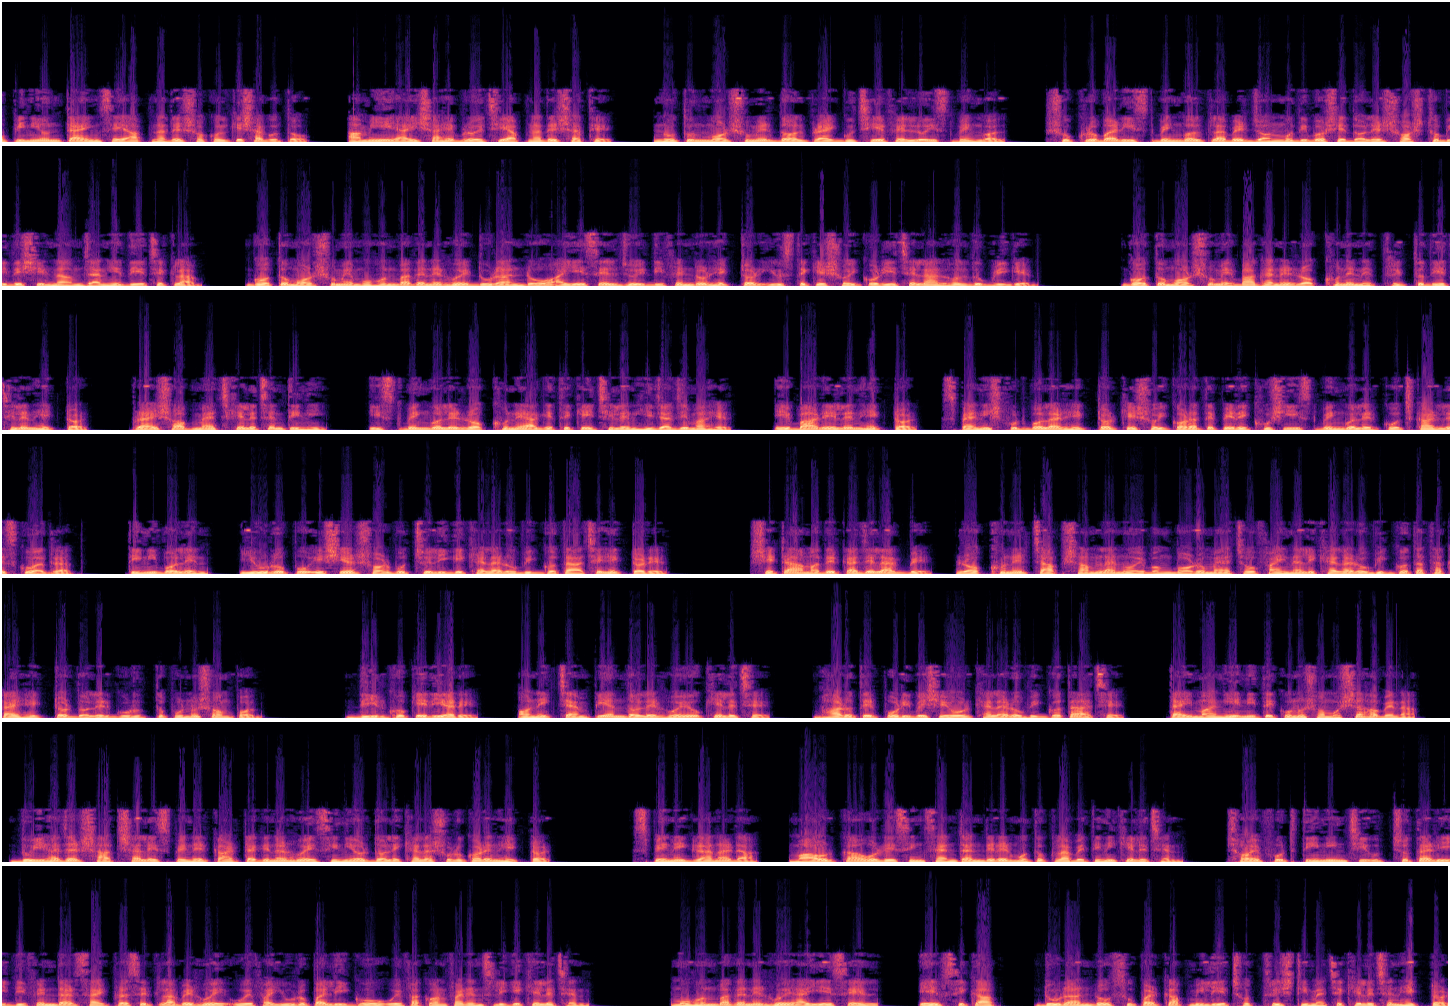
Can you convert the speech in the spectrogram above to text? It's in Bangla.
ওপিনিয়ন টাইমসে আপনাদের সকলকে স্বাগত। আমি এ আই সাহেব রয়েছি আপনাদের সাথে। নতুন মরশুমের দল প্রায় গুছিয়ে ফেলল ইস্টবেঙ্গল শুক্রবার ইস্টবেঙ্গল ক্লাবের জন্মদিবসে দলের ষষ্ঠ বিদেশির নাম জানিয়ে দিয়েছে ক্লাব। গত মরশুমে মোহনবাগানের হয়ে ডুরান্ড ও আইএসএল জয়ী ডিফেন্ডর হেক্টর ইউস্তেকে সই করিয়েছে লালহলদু ব্রিগেড। গত মরশুমে বাগানের রক্ষণে নেতৃত্ব দিয়েছিলেন হেক্টর। প্রায় সব ম্যাচ খেলেছেন তিনি। ইস্টবেঙ্গলের রক্ষণে আগে থেকেই ছিলেন হিজাজি মাহের। এবার এলেন হেক্টর। স্প্যানিশ ফুটবলার হেক্টরকে সই করাতে পেরে খুশি ইস্টবেঙ্গলের কোচ কার্লেস কুয়াদ্রাত। তিনি বলেন, ইউরোপ ও এশিয়ার সর্বোচ্চ লিগে খেলার অভিজ্ঞতা আছে হেক্টরের। সেটা আমাদের কাজে লাগবে। রক্ষণের চাপ সামলানো এবং বড় ম্যাচ ও ফাইনালে খেলার অভিজ্ঞতা থাকায় হেক্টর দলের গুরুত্বপূর্ণ সম্পদ। দীর্ঘ কেরিয়ারে অনেক চ্যাম্পিয়ন দলের হয়েও খেলেছে। ভারতের পরিবেশে ওর খেলার অভিজ্ঞতা আছে। তাই মানিয়ে নিতে কোনো সমস্যা হবে না। দুই হাজার সাত সালে স্পেনের কার্টাগেনার হয়ে সিনিয়র দলে খেলা শুরু করেন হেক্টর। স্পেনে গ্রানাডা মাওরকা ও রেসিং স্যান্টান্ডেরের মতো ক্লাবে তিনি খেলেছেন। ছয় ফুট তিন ইঞ্চি উচ্চতার এই ডিফেন্ডার সাইপ্রাসের ক্লাবের হয়ে উয়েফা ইউরোপা লিগ ও উয়েফা কনফারেন্স লিগে খেলেছেন। মোহনবাগানের হয়ে আইএসএল এফসি কাপ, ডুরান্ডো সুপার কাপ মিলিয়ে ছত্রিশটি ম্যাচে খেলেছেন হেক্টর।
